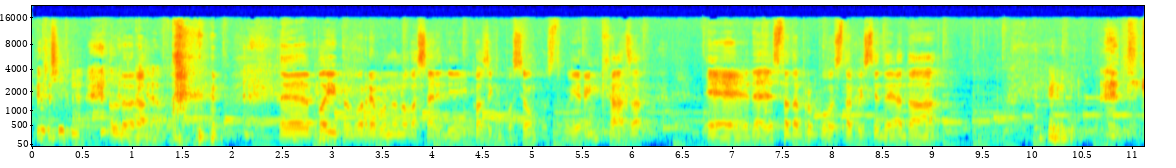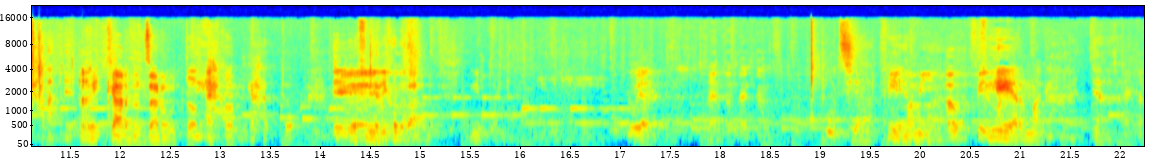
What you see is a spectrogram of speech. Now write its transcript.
Allora, eh, poi proporremo una nuova serie di cose che possiamo costruire in casa ed è stata proposta questa idea da Riccardo Zanutto, ecco. Gatto. E... Devo finire di colorarlo. Non importa. Lui ha... Aspetta, aspetta. Puzia, filmami. Oh, filmami. Ferma, gatta. Aspetta.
